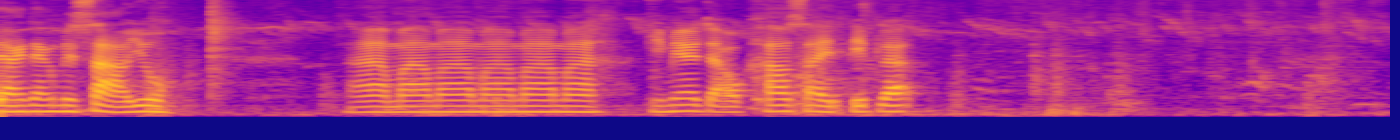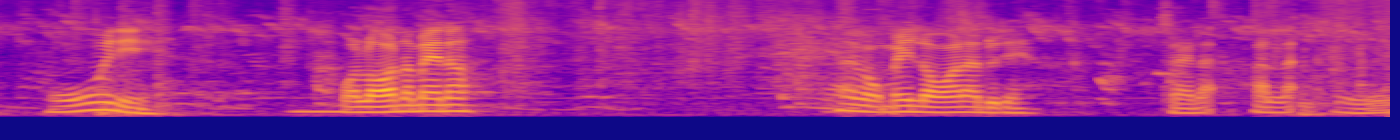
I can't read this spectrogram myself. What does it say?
ยังยังเป็นสาวอยู่ อ่ามามามามามาพี่แม่จะเอาข้าวใส่ติ๊บแล้วโอ้ยนี่บอร้อนนะแม่เนาะแม่บอกไม่ร้อนนะดูดิใส่ละพันละโอ้ย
